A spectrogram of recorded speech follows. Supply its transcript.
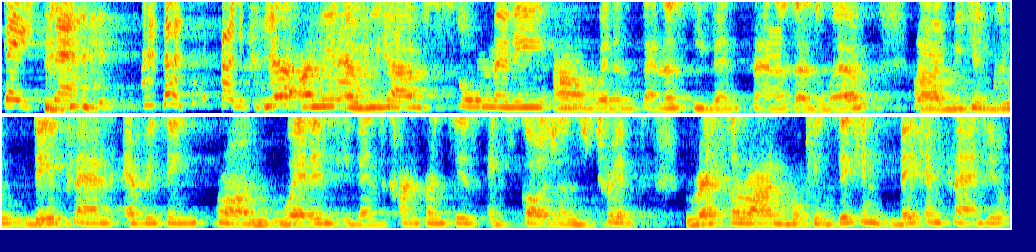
based there. kind of yeah, I mean, and we have so many uh, wedding planners, event planners as well. Um, we can do, they plan everything from weddings, events, conferences, excursions, trips, restaurant bookings. They can, they can plan your,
